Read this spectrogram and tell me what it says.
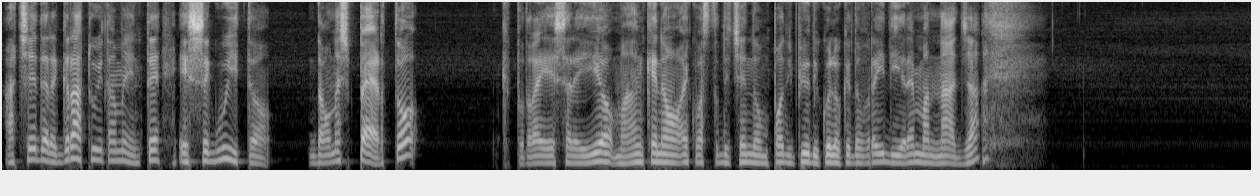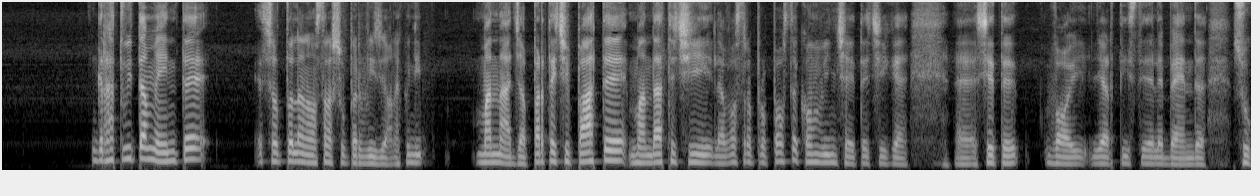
accedere gratuitamente e seguito da un esperto che potrei essere io, ma anche no, e qua sto dicendo un po' di più di quello che dovrei dire, mannaggia, gratuitamente sotto la nostra supervisione. Quindi mannaggia, partecipate, mandateci la vostra proposta e convinceteci che eh, siete voi gli artisti delle band su,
